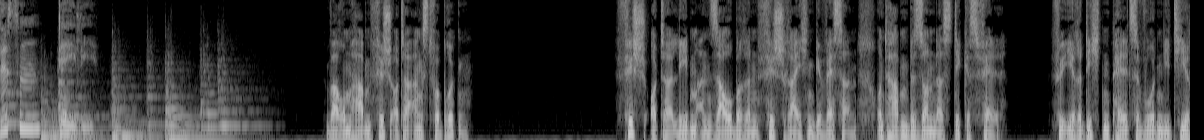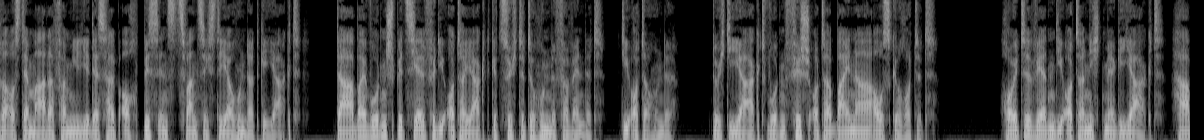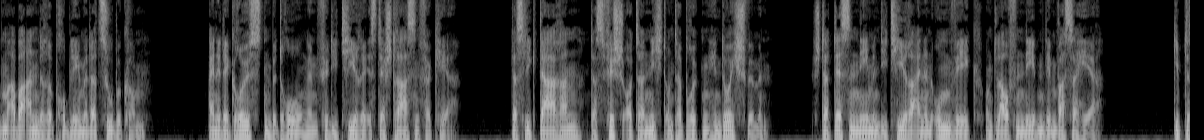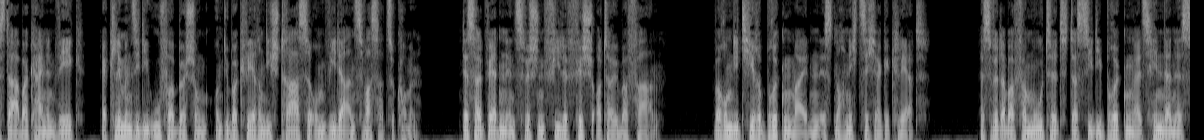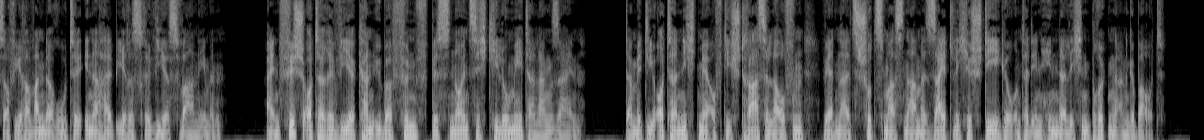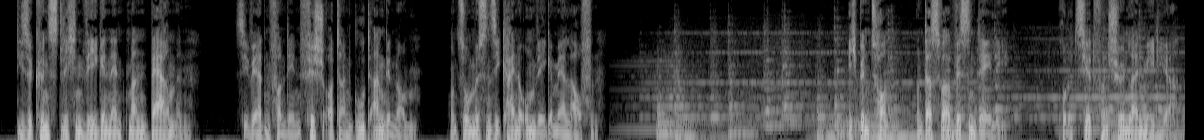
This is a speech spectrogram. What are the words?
Wissen Daily. Warum haben Fischotter Angst vor Brücken? Fischotter leben an sauberen, fischreichen Gewässern und haben besonders dickes Fell. Für ihre dichten Pelze wurden die Tiere aus der Marderfamilie deshalb auch bis ins 20. Jahrhundert gejagt. Dabei wurden speziell für die Otterjagd gezüchtete Hunde verwendet, die Otterhunde. Durch die Jagd wurden Fischotter beinahe ausgerottet. Heute werden die Otter nicht mehr gejagt, haben aber andere Probleme dazu bekommen. Eine der größten Bedrohungen für die Tiere ist der Straßenverkehr. Das liegt daran, dass Fischotter nicht unter Brücken hindurchschwimmen. Stattdessen nehmen die Tiere einen Umweg und laufen neben dem Wasser her. Gibt es da aber keinen Weg, erklimmen sie die Uferböschung und überqueren die Straße, um wieder ans Wasser zu kommen. Deshalb werden inzwischen viele Fischotter überfahren. Warum die Tiere Brücken meiden, ist noch nicht sicher geklärt. Es wird aber vermutet, dass sie die Brücken als Hindernis auf ihrer Wanderroute innerhalb ihres Reviers wahrnehmen. Ein Fischotterrevier kann über fünf bis neunzig Kilometer lang sein. Damit die Otter nicht mehr auf die Straße laufen, werden als Schutzmaßnahme seitliche Stege unter den hinderlichen Brücken angebaut. Diese künstlichen Wege nennt man Bermen. Sie werden von den Fischottern gut angenommen, und so müssen sie keine Umwege mehr laufen. Ich bin Tom und das war Wissen Daily, produziert von Schönlein Media.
